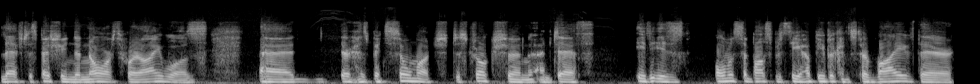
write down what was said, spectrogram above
left, especially in the north where I was, uh, there has been so much destruction and death. It is almost impossible to see how people can survive there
